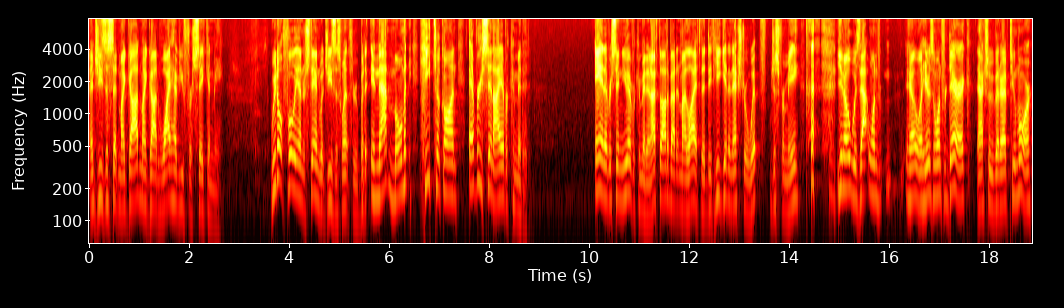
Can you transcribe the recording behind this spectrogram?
and Jesus said, My God, my God, why have you forsaken me? We don't fully understand what Jesus went through, but in that moment, he took on every sin I ever committed and every sin you ever committed. And I've thought about it in my life that did he get an extra whip just for me? you know, was that one, you know, well, here's the one for Derek. Actually, we better have two more.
